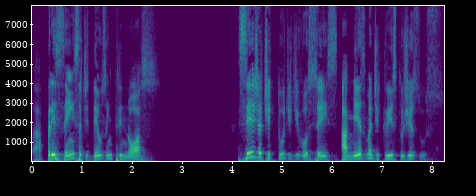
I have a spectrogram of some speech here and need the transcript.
a presença de Deus entre nós. Seja a atitude de vocês a mesma de Cristo Jesus,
